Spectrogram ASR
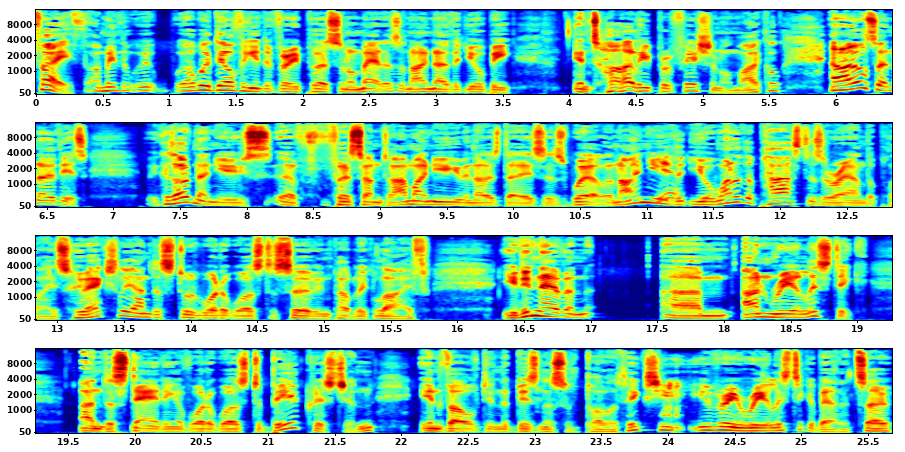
faith. I mean, well, we're delving into very personal matters, and I know that you'll be entirely professional, Michael. And I also know this because I've known you uh, for some time. I knew you in those days as well, and I knew yeah. that you were one of the pastors around the place who actually understood what it was to serve in public life. You didn't have an um, unrealistic understanding of what it was to be a Christian involved in the business of politics. You, you're very realistic about it. So,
